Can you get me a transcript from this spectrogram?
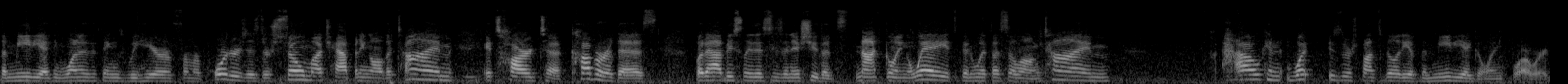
the media, I think one of the things we hear from reporters is there's so much happening all the time, it's hard to cover this. But obviously, this is an issue that's not going away. It's been with us a long time. How can what is the responsibility of the media going forward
